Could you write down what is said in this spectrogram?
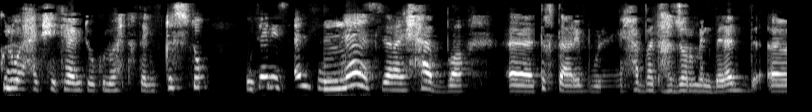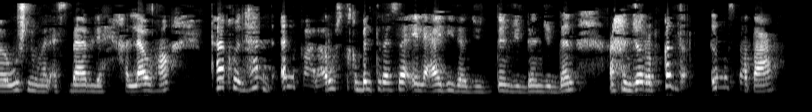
كل واحد حكايته كل واحد تختلف قصته. وثاني سألت الناس اللي راهي حابة آه، تغترب ولا حابة تهجر من البلد آه، وشنو هما الأسباب اللي خلاوها. تأخذ هذا القرار واستقبلت رسائل عديدة جدا جدا جدا. راح نجرب قدر المستطاع.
